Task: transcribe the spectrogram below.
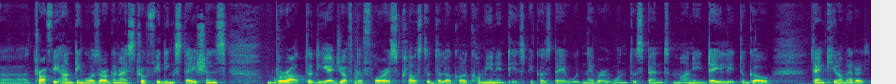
uh, trophy hunting was organized through feeding stations brought to the edge of the forest close to the local communities because they would never want to spend money daily to go 10 kilometers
